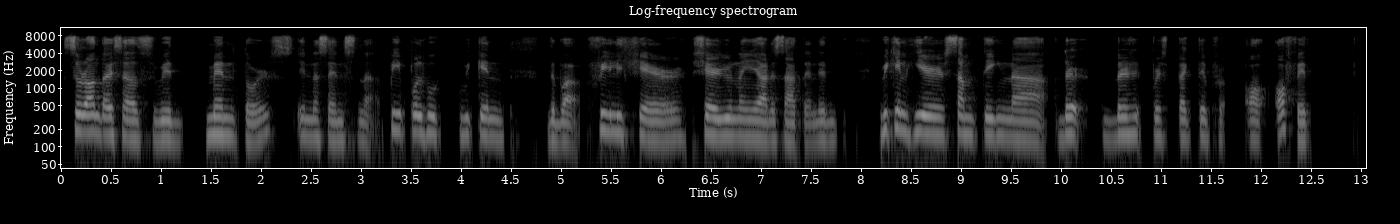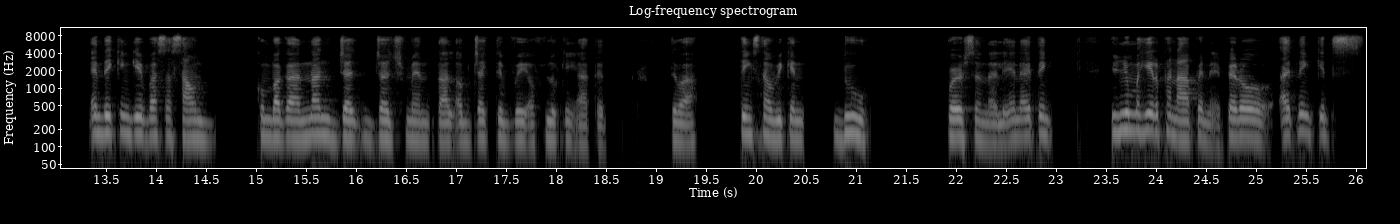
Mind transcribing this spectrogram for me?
surround ourselves with mentors in a sense na people who we can, di ba, freely share, share yung nangyayari sa atin. And we can hear something na their, their perspective of it and they can give us a sound, kumbaga, non-judgmental, objective way of looking at it. Di ba? Things na we can do personally. And I think yun yung mahirap hanapin eh. Pero I think it's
